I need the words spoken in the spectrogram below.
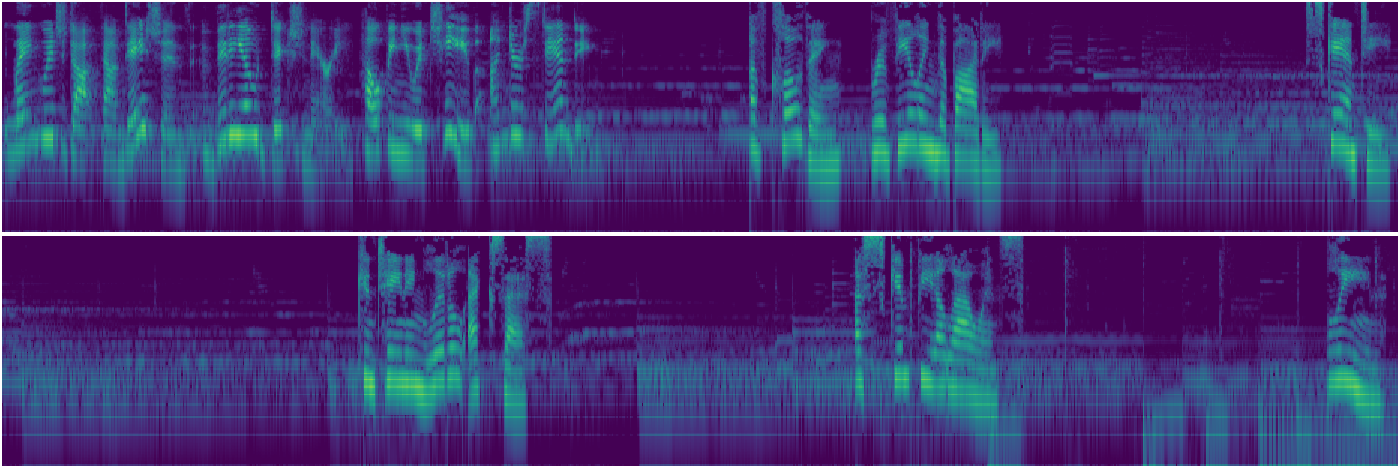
Language.Foundation's Video Dictionary, helping you achieve understanding. Of clothing, revealing the body. Scanty. Containing little excess. A skimpy allowance. Lean.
